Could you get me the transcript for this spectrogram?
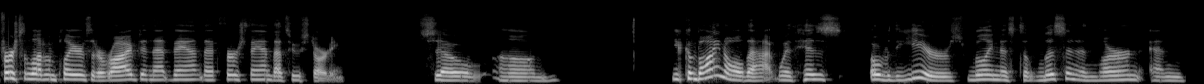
First 11 players that arrived in that van, that first van, that's who's starting. So um, you combine all that with his over the years willingness to listen and learn and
